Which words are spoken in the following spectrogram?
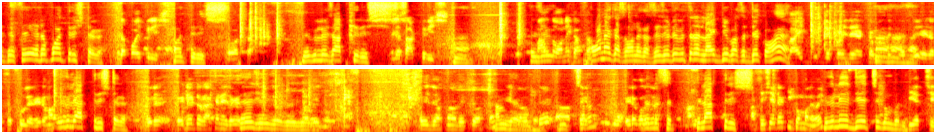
দিতেছি এটা পঁয়ত্রিশ টাকা। এটা পঁয়ত্রিশ। পঁয়ত্রিশ। ও আচ্ছা। এগুলো যে আটত্রিশ। এটা আটত্রিশ। হ্যাঁ। তো অনেক আছে। অনেক আছে অনেক যে ভিতরে লাইট ডিপ আছে দেখো হ্যাঁ? লাইট ডিপ দেখো এই যে একটা মাল হ্যাঁ, হ্যাঁ, এটা হচ্ছে ফুলের এটা এগুলি আটত্রিশ টাকা। এটা এটা রাখেন এই জায়গায় এই যে এই যে, যে, আপনারা দেখতে পাচ্ছেন এটা হচ্ছে এটা কত সেট আচ্ছা কি কোম্পানি ভাই? এগুলি ডিএচসি কোম্পানি হ্যাঁ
